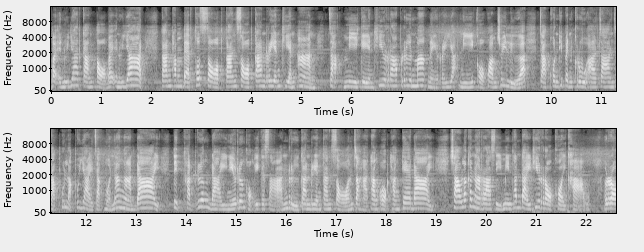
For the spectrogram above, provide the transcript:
ใบอนุญาตการต่อใบอนุญาต การทำแบบทดสอบ การสอบการเรียนเขียนอ่าน จะมีเกณฑ์ที่ราบรื่นมากในระยะนี้ขอความช่วยเหลือ จากคนที่เป็นครูอาจารย์ จากผู้หลักผู้ใหญ่จากหัวหน้างานได้ ติดขัดเรื่องใดในเรื่องของเอกสารหรือการเรียนการสอนจะหาทางออกทางแก้ได้ ชาวลัคนาราศีมีนท่านใดที่รอคอยข่าว รอ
